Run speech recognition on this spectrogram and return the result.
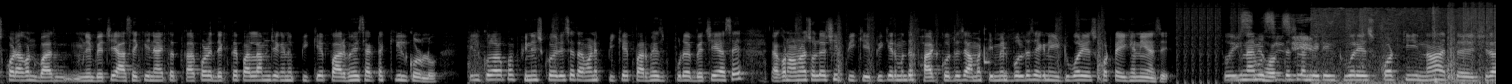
স্কোয়াড এখন মানে বেঁচে আসে কি নাই তো তারপরে দেখতে পারলাম যে এখানে পিকে পারভেজ একটা কিল করল। কিল করার পর ফিনিশ করে দিয়েছে তার মানে পিকে পারভেজ পুরো বেঁচে আসে এখন আমরা চলে আসি পিকে পিকের মধ্যে ফাইট করতেছে। আমার টিমমেট বলতেছে এখানে ইউটিউবার স্কোয়াডটা এখানেই আছে। তো এখানে আমি ভাবতেছিলাম যে এটা ইউটিউবার স্কোয়াড কি না সেটা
